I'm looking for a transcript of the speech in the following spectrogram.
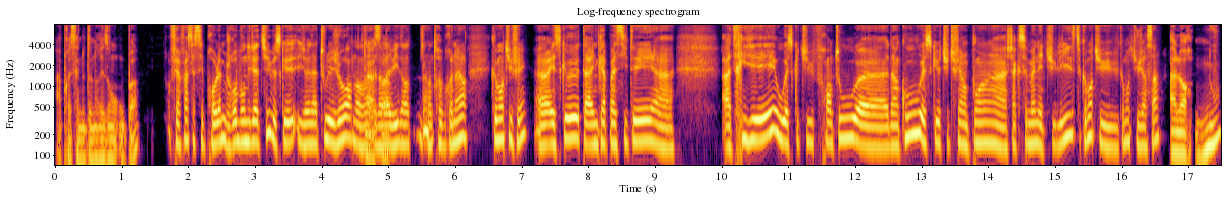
après ça nous donne raison ou pas faire face à ces problèmes. Je rebondis là-dessus parce qu'il y en a tous les jours dans, ah, dans la vie d'un entrepreneur. Comment tu fais? Euh, Est-ce que tu as une capacité euh, à trier ou est-ce que tu prends tout euh, d'un coup? Est-ce que tu te fais un point à chaque semaine et tu listes? Comment tu comment tu gères ça? Alors nous,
